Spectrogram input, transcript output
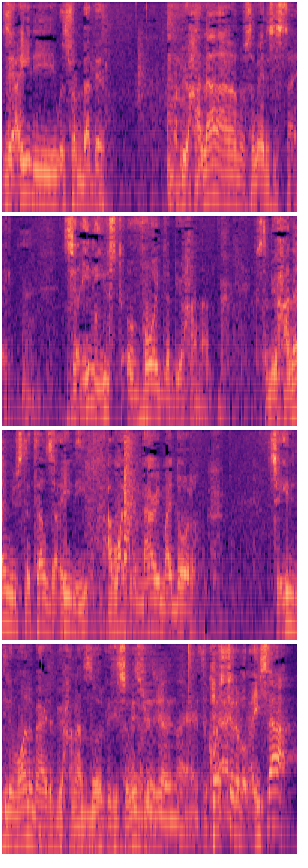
Zahiri was from Babel. Rabbi Yohanan was from Eretz Yisrael. Zahiri used to avoid Rabbi Yohanan. Because Rabbi Yohanan used to tell Zahiri, I want you to marry my daughter. Zaidi didn't want to marry Rabbi Yohanan's daughter because he's from Israel. Israel, it's Questionable. Isa.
